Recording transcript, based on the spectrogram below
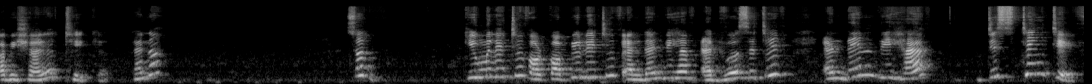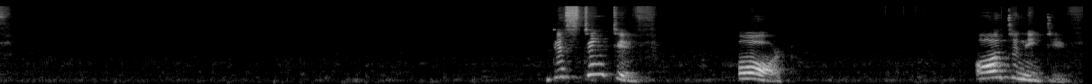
अभी शायद ठीक है है ना so cumulative or copulative and then we have adversative and then we have distinctive distinctive or alternative.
